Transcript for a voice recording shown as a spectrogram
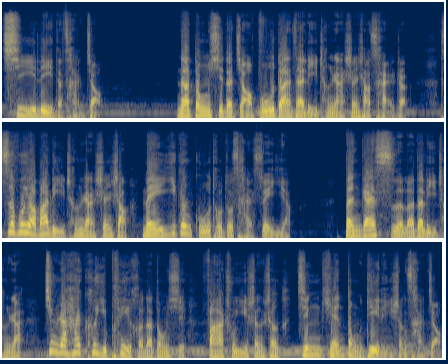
凄厉的惨叫，那东西的脚不断在李成染身上踩着，似乎要把李成染身上每一根骨头都踩碎一样。本该死了的李成染，竟然还可以配合那东西发出一声声惊天动地的一声惨叫。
